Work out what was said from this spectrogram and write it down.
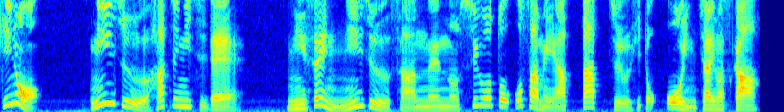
昨日、28日で、2023年の仕事納めやったっちゅう人多いんちゃいますか？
